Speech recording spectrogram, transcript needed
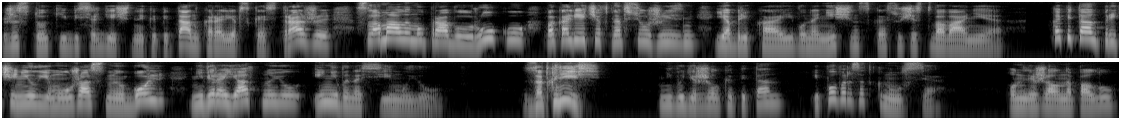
Жестокий и бессердечный капитан королевской стражи сломал ему правую руку, покалечив на всю жизнь и обрекая его на нищенское существование. Капитан причинил ему ужасную боль, невероятную и невыносимую. «Заткнись!» — не выдержал капитан, и повар заткнулся. Он лежал на полу,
